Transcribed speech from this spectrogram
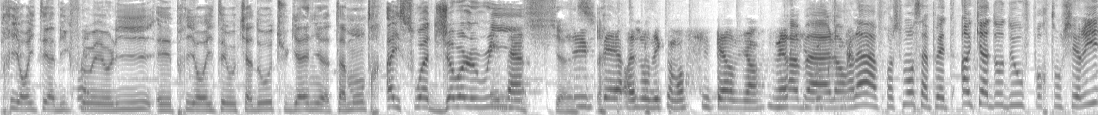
priorité. À Big Flo et Oli et priorité au cadeau, tu gagnes ta montre Icewatch Jewelry. Eh ben, Super, la journée commence super bien. Merci. Ah bah beaucoup. alors là, franchement, ça peut être un cadeau de ouf pour ton chéri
